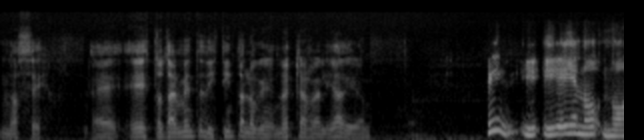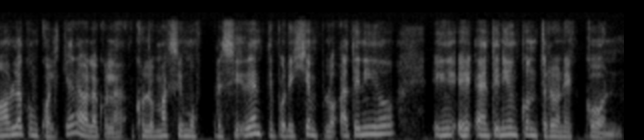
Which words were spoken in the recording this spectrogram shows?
no sé. Eh, es totalmente distinto a lo que nuestra realidad, digamos. Sí, y, y ella no, no habla con cualquiera, habla con, la- con los máximos presidentes. Por ejemplo, ha tenido, eh, ha tenido encontrones con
